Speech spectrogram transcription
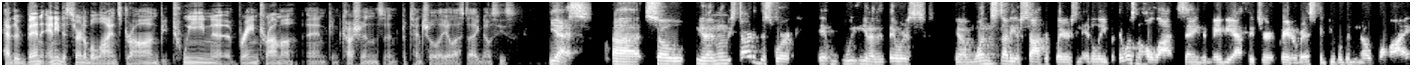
have there been any discernible lines drawn between uh, brain trauma and concussions and potential ALS diagnoses? Yes. Uh, so you know, and when we started this work, it we, you know there was you know one study of soccer players in Italy, but there wasn't a whole lot saying that maybe athletes are at greater risk, and people didn't know why.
